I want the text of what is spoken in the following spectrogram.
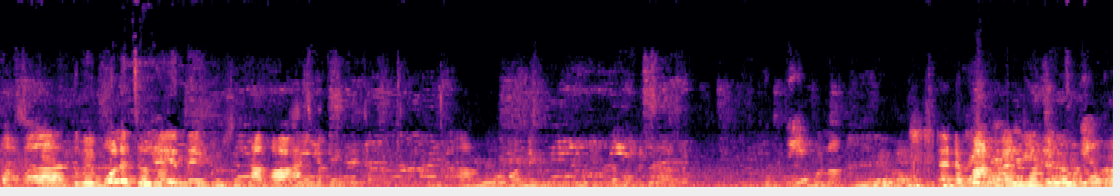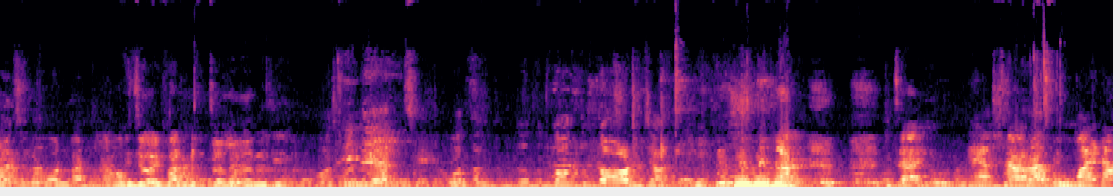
বাবা তুমি বলেছ যে এতেই খুশি থাকা হবে না। আমি অনেক দিতে দিতে হবে না। একটা পার্টনার নিয়ে যাচ্ছি। কোন পার্টনার ওই যে ওই পার্টনার চলে যাচ্ছে। ও চলে যাচ্ছে? ও তো দ- দ- দ- দরজা। যাই। হ্যাঁ সারা ঘুমায় না।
